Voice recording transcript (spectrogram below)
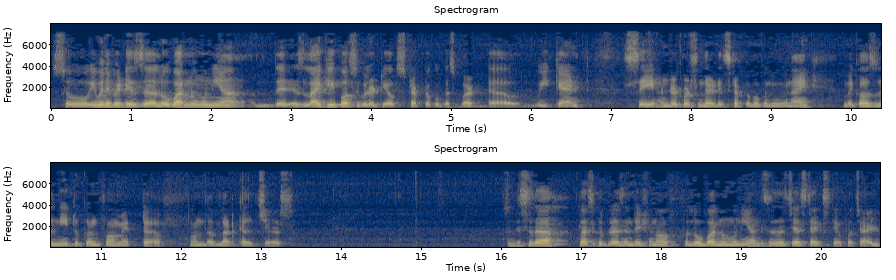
So even if it is uh, lobar pneumonia, there is likely possibility of streptococcus, but uh, we can't say 100% that it is streptococcus pneumoniae because we need to confirm it uh, on the blood cultures. So this is the classical presentation of lobar pneumonia. This is a chest X-ray of a child,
